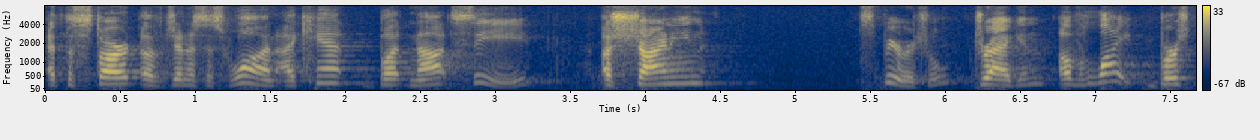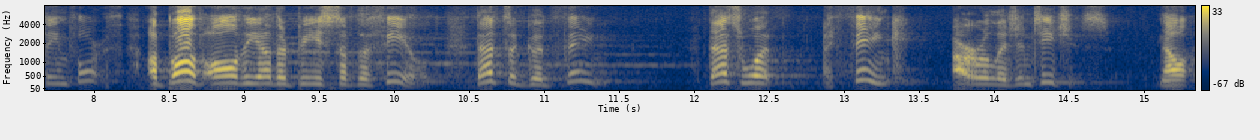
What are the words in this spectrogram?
at the start of Genesis 1, I can't but not see a shining spiritual dragon of light bursting forth above all the other beasts of the field. That's a good thing. That's what I think our religion teaches. Now,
